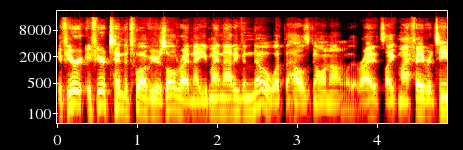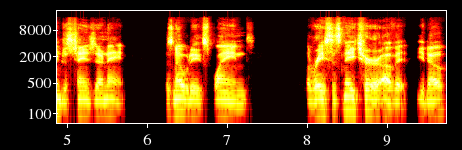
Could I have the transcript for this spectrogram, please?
if you're if you're 10 to 12 years old right now you might not even know what the hell's going on with it right? It's like my favorite team just changed their name because nobody explained the racist nature of it you know?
